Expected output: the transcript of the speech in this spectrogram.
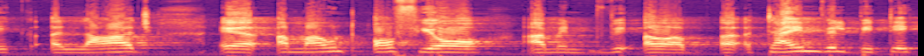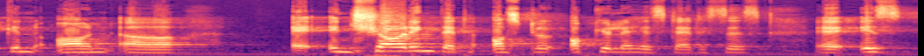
take a large uh, amount of your I mean uh, uh, time will be taken on uh, ensuring that ocular hysteresis uh, is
